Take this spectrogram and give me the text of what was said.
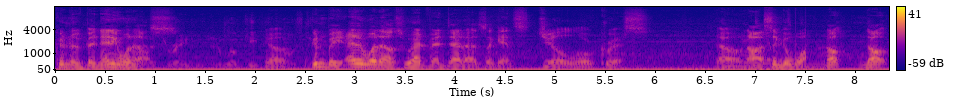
Couldn't have been anyone else. Mediterranean, and we'll keep You you know, couldn't be anyone else who had vendettas against Jill or Chris. No, not a single one. Not not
